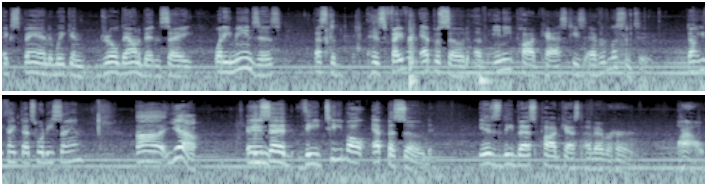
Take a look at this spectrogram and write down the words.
expand, we can drill down a bit and say what he means is that's the his favorite episode of any podcast he's ever listened to. Don't you think that's what he's saying? uh, yeah. he said the T-ball episode is the best podcast I've ever heard. Wow.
